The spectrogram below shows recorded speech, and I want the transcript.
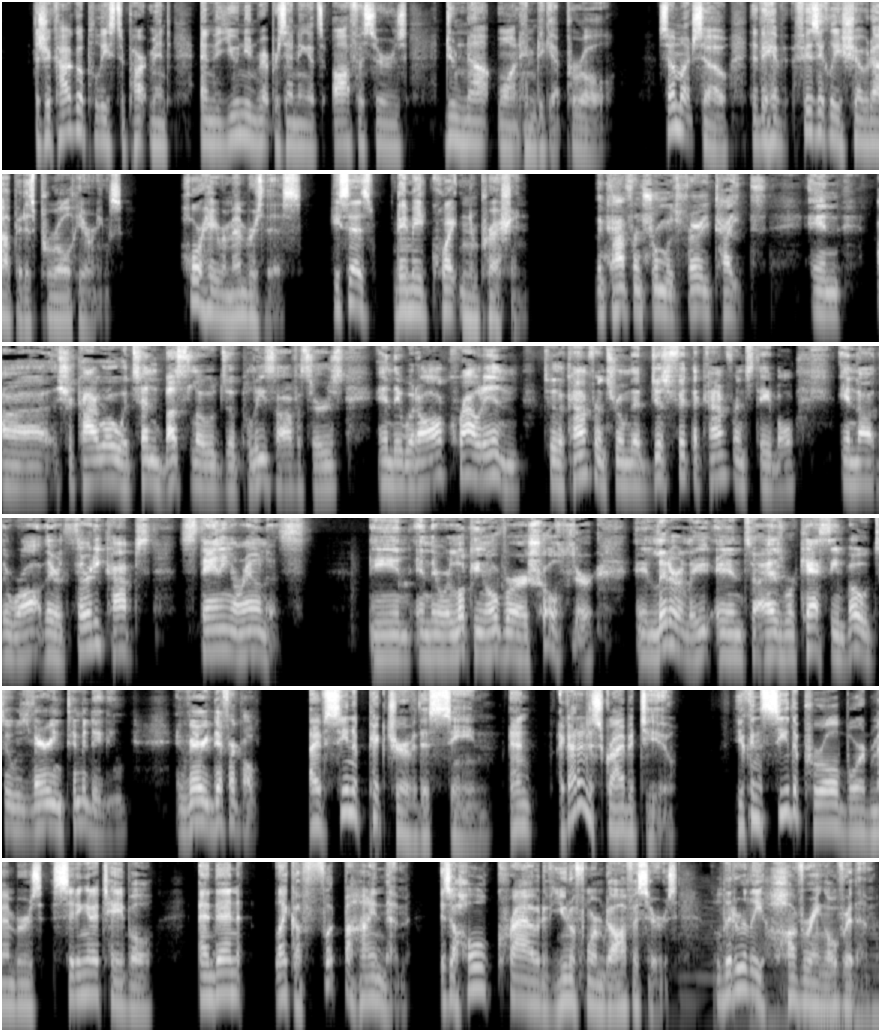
The Chicago Police Department and the union representing its officers do not want him to get parole. So much so that they have physically showed up at his parole hearings. Jorge remembers this. He says they made quite an impression. The conference room was very tight, and uh, Chicago would send busloads of police officers, and they would all crowd in to the conference room that just fit the conference table, and uh, there were all there were thirty cops standing around us, and and they were looking over our shoulder, and literally, and so as we're casting votes, it was very intimidating and very difficult. I've seen a picture of this scene, and I got to describe it to you. You can see the parole board members sitting at a table, and then, like a foot behind them, is a whole crowd of uniformed officers literally hovering over them.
